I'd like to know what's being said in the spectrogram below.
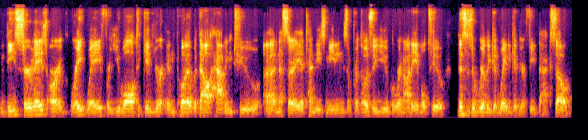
these surveys are a great way for you all to give your input without having to uh, necessarily attend these meetings. And for those of you who were not able to, this is a really good way to give your feedback. So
